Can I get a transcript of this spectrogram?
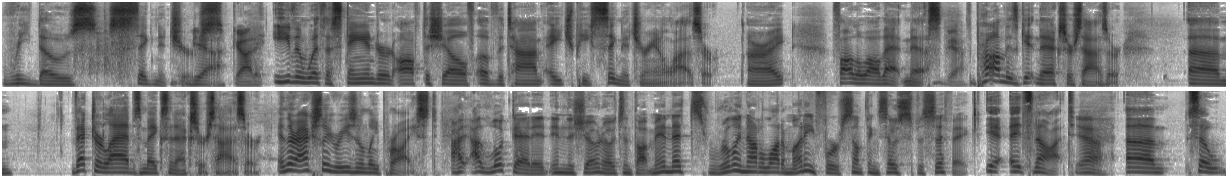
read those signatures. Yeah, got it. Even with a standard off the shelf of the time HP signature analyzer. All right. Follow all that mess. Yeah. The problem is getting the exerciser. Um, Vector Labs makes an exerciser, and they're actually reasonably priced. I, I looked at it in the show notes and thought, man, that's really not a lot of money for something so specific. Yeah, it's not. Yeah. So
